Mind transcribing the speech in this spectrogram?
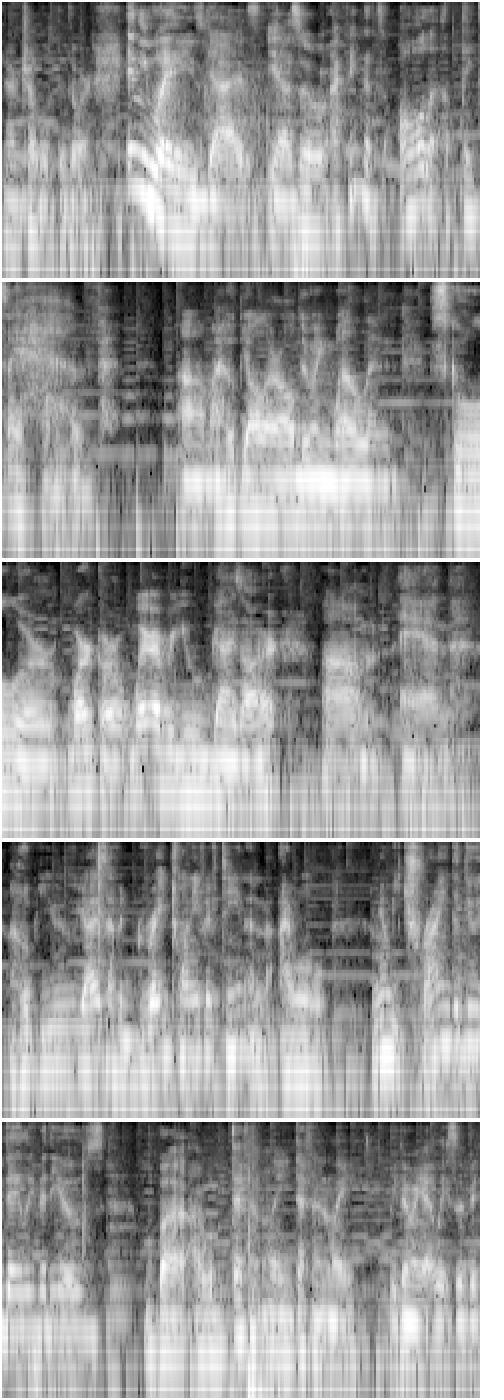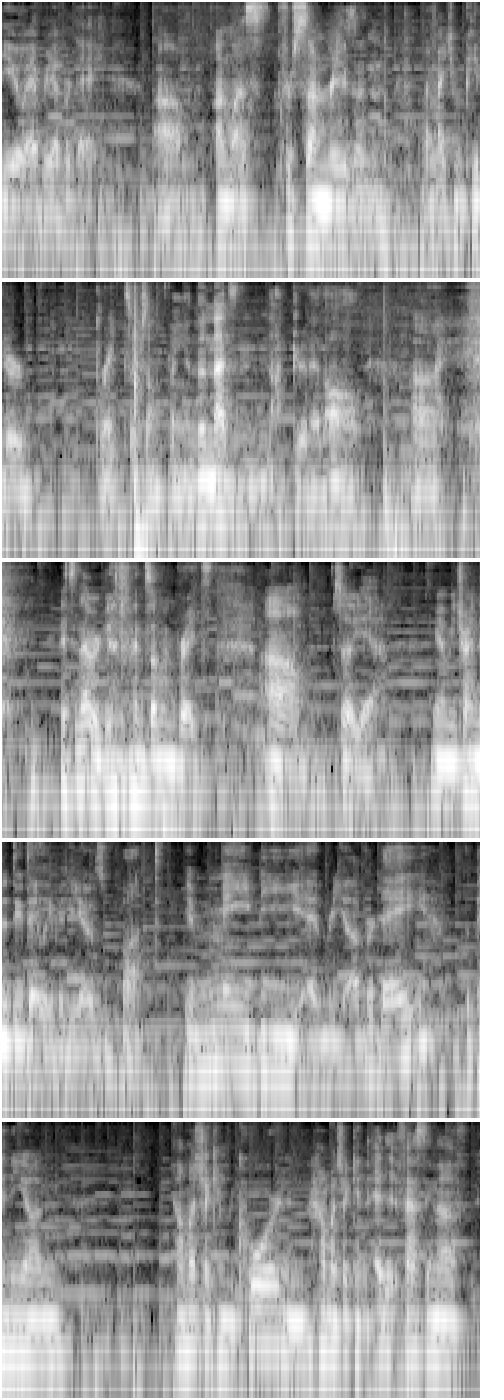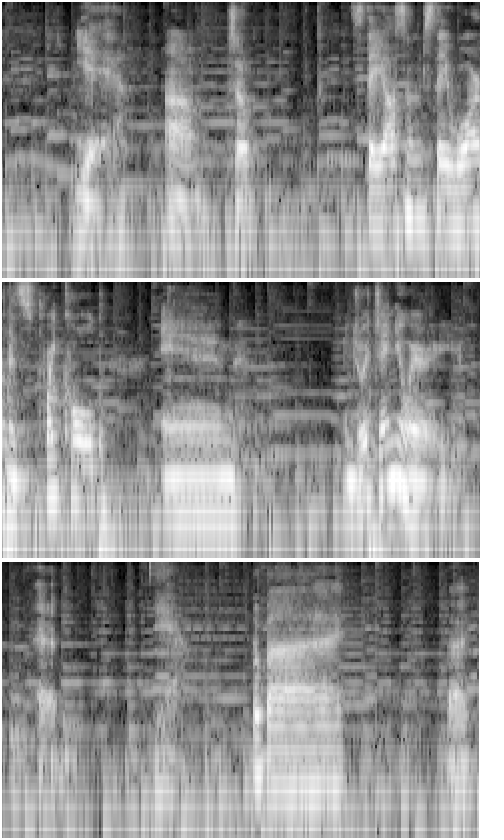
having trouble with the door. Anyways, guys, yeah, so I think that's all the updates I have. Um, I hope y'all are all doing well in school or work or wherever you guys are. Um, and I hope you guys have a great 2015 and I will I'm gonna be trying to do daily videos, but I will definitely, definitely be doing at least a video every other day. Um, unless for some reason like my computer breaks or something, and then that's not good at all. Uh, it's never good when someone breaks. Um, so yeah, I'm gonna be trying to do daily videos, but it may be every other day, depending on how much I can record and how much I can edit fast enough. Yeah. Um, so stay awesome, stay warm. It's quite cold, and enjoy January. And yeah. Bye-bye. Bye.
